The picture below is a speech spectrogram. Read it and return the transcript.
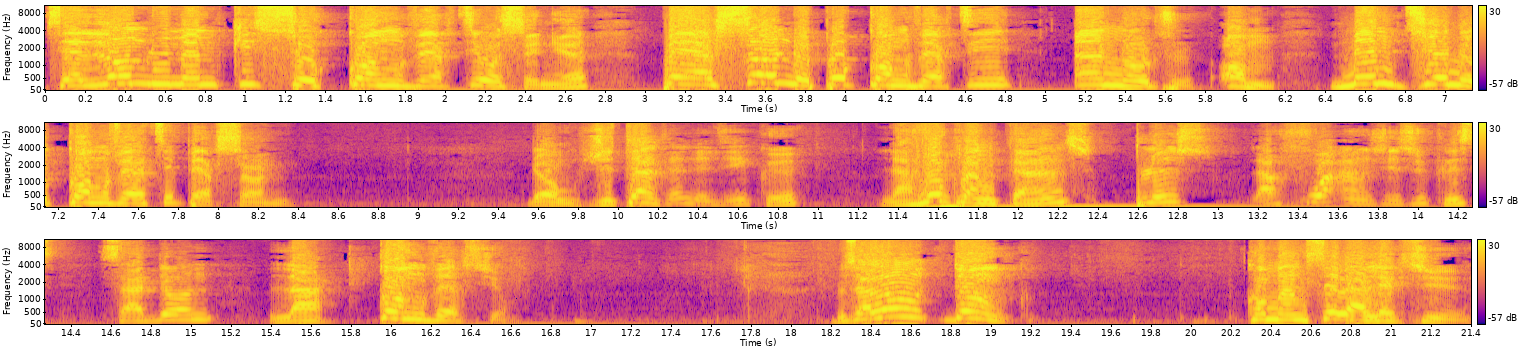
C'est l'homme lui-même qui se convertit au Seigneur. Personne ne peut convertir un autre homme. Même Dieu ne convertit personne. Donc, j'étais en train de dire que la repentance plus la foi en Jésus-Christ, ça donne la conversion. Nous allons donc commencer la lecture.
